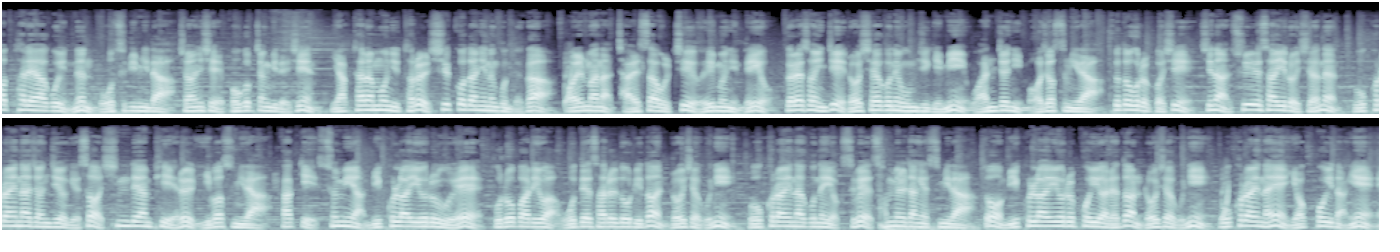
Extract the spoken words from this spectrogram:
허탈해하고 있는 모습입니다. 전시의 보급 장비 대신 약탈한 모니터를 싣고 다니는 군대가 얼마나 잘 싸울지 의문인데요. 그래서인지 러시아군의 움직임이 완전히 멎었습니다. 그도 그럴 것이 지난 수일 사이 러시아는 우크라이나 전 지역에서 심대한 피해를 입었습니다. 각기 수미와 미콜라이오를 우회해 브로바리와 오데사를 노리던 러시아군이 우크라이나군의 역습에 섬멸당했습니다. 또 미콜라 미콜라이우를 포위하려던 러시아군이 우크라이나에 역포위 당해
